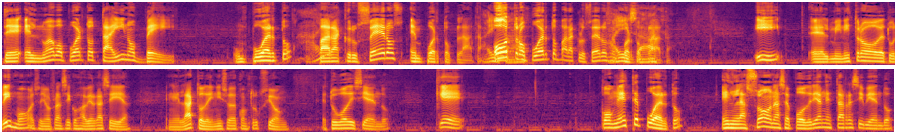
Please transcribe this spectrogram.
del nuevo puerto Taíno Bay. Un puerto Ay. para cruceros en Puerto Plata. Ay, Otro puerto para cruceros Ay, en Puerto Isaac. Plata. Y el ministro de Turismo, el señor Francisco Javier García, en el acto de inicio de construcción, estuvo diciendo que con este puerto en la zona se podrían estar recibiendo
